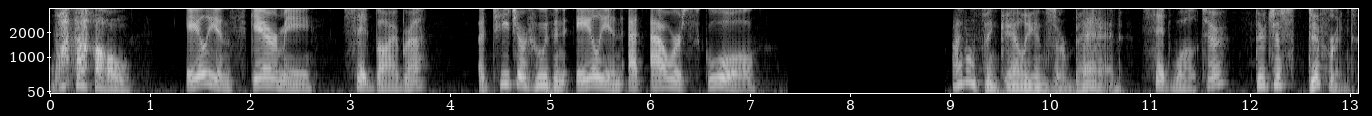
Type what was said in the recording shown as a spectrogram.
Wow! Aliens scare me. said Barbara. A teacher who's an alien at our school. I don't think aliens are bad. said Walter. They're just different.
